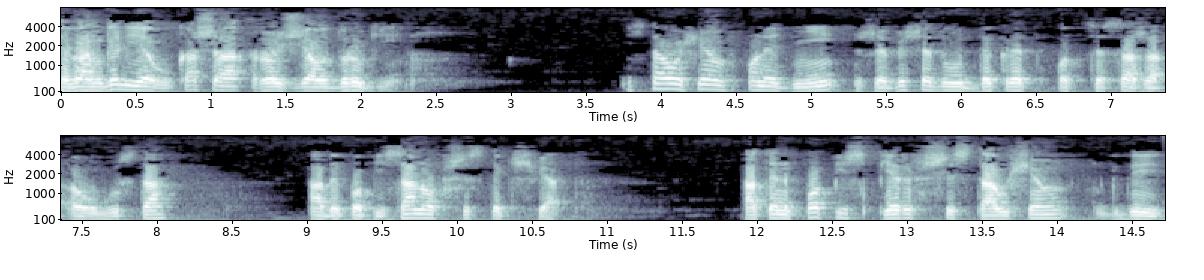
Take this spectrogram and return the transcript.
Ewangelia Łukasza, rozdział drugi. I stało się w one dni, że wyszedł dekret od cesarza Augusta, aby popisano wszystek świat. A ten popis pierwszy stał się, gdy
